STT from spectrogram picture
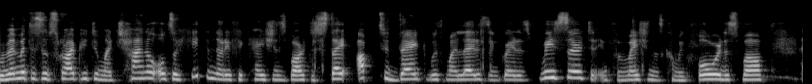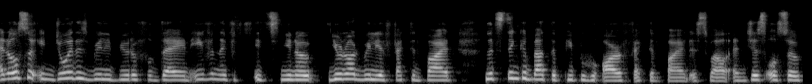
Remember to subscribe here to my channel. Also hit the notifications bar to stay up to date with my latest and greatest research and information that's coming forward as well. And also enjoy this really beautiful day. And even if it's, it's, you know, you're not really affected by it, let's think about the people who are affected by it as well. And just also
